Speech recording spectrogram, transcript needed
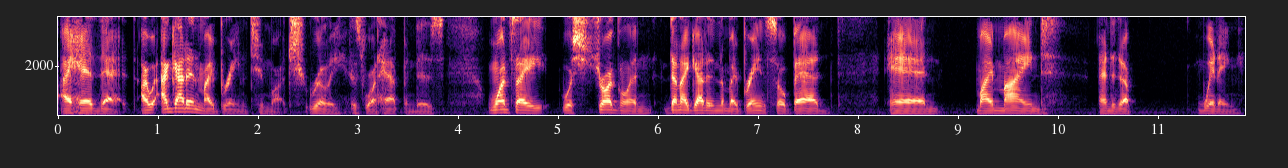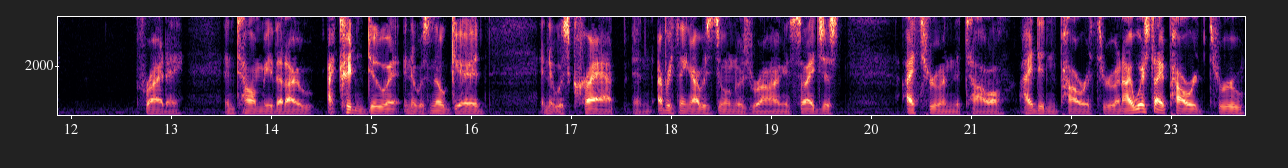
I had that, I, I got in my brain too much, really, is what happened. Is once I was struggling, then I got into my brain so bad, and my mind ended up winning Friday and telling me that I, I couldn't do it and it was no good and it was crap and everything I was doing was wrong. And so I just, I threw in the towel. I didn't power through. And I wished I powered through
